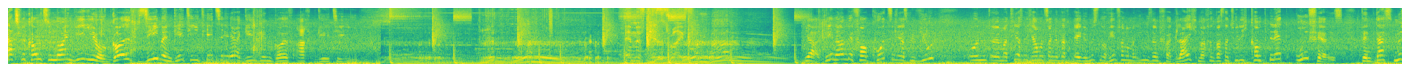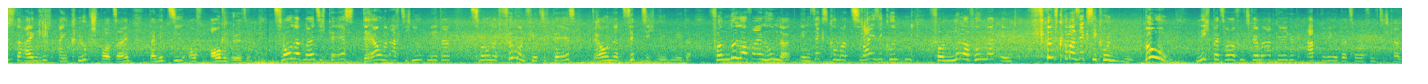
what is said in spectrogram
Herzlich willkommen zum neuen Video. Golf 7 GTI TCR gegen Golf 8 GTI. MFS Drive. Ja, den haben wir vor kurzem erst reviewed und äh, Matthias und ich haben uns dann gedacht, ey, wir müssen auf jeden Fall nochmal irgendwie so einen Vergleich machen, was natürlich komplett unfair ist. Denn das müsste eigentlich ein Clubsport sein, damit sie auf Augenhöhe sind. 290 PS, 380 Newtonmeter, 245 PS, 370 Newtonmeter. Von 0 auf 100 in 6,2 Sekunden, von 0 auf 100 in 5,6 Sekunden. Boom! Nicht bei 250 km abgeregelt, abgeregelt bei 250 km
